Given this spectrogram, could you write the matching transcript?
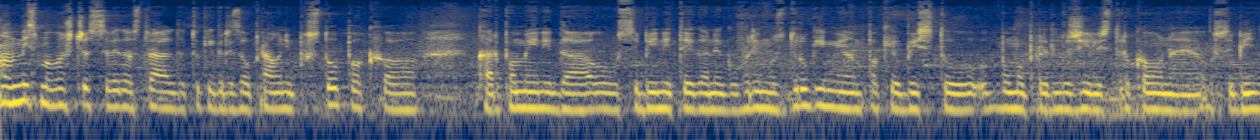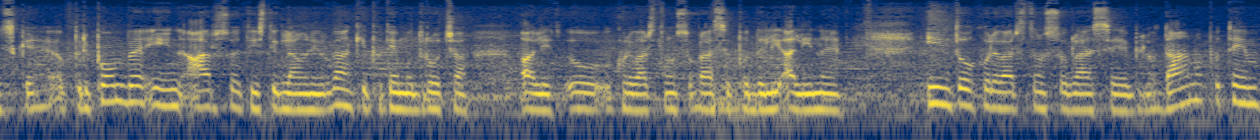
Mi smo vse čas seveda ustrajali, da tukaj gre za upravni postopek, kar pomeni, da v vsebini tega ne govorimo z drugimi, ampak je v bistvu bomo predložili strokovne vsebinske pripombe in ARSO je tisti glavni organ, ki potem odloča, ali okoljevarstveno soglasje podeli ali ne. In to okoljevarstveno soglasje je bilo dano potem,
